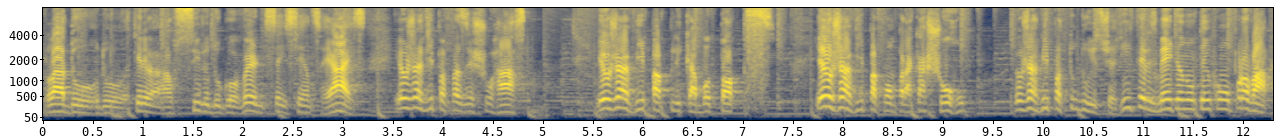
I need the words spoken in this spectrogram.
lá do, do aquele auxílio do governo de 600 reais. Eu já vi para fazer churrasco. Eu já vi para aplicar botox. Eu já vi para comprar cachorro. Eu já vi para tudo isso, gente. Infelizmente eu não tenho como provar.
